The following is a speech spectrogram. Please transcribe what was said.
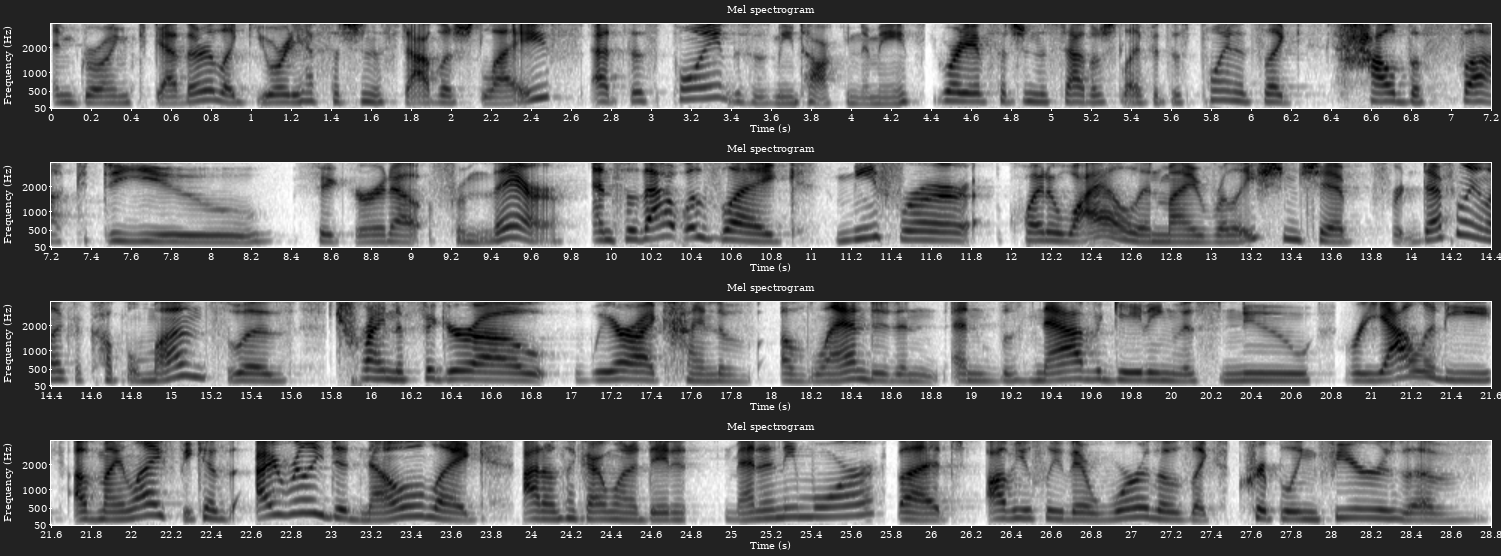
and growing together. Like you already have such an established life at this point. This is me talking to me. You already have such an established life at this point. It's like, how the fuck do you figure it out from there. And so that was like me for quite a while in my relationship for definitely like a couple months was trying to figure out where I kind of, of landed and, and was navigating this new reality of my life because I really did know like I don't think I want to date men anymore. But obviously there were those like crippling fears of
